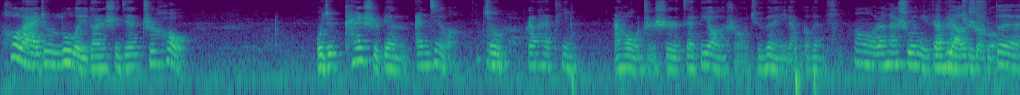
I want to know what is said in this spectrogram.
后来就是录了一段时间之后，我就开始变安静了，就让他听，然后我只是在必要的时候去问一两个问题，哦，让他说你在让他必要的去说时候，对，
